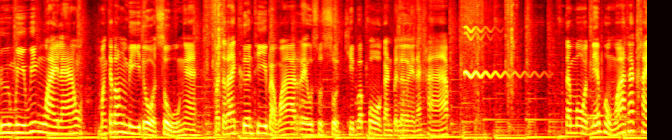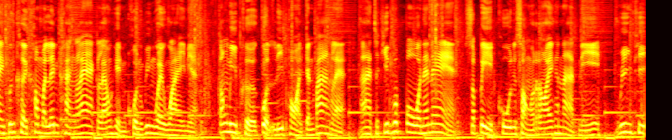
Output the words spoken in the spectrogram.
คือมีวิ่งไวแล้ว มันก็ต้องมีโดดสูงไงมันจะได้เคลื่อนที่แบบว่าเร็วสุดๆ คิดว่าโปรกันไปเลยนะครับ แต่โหมดเนี้ยผมว่าถ้าใครเพิ่งเคยเข้ามาเล่นครั้งแรกแล้วเห็นคนวิ่งไวๆเนี่ย ต้องมีเผลอกดรีพอร์ตกันบ้างแหละ อาจจะคิดว่าโปรแน่ๆ สปีดคูณ 200 ขนาดนี้ วิ่งที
